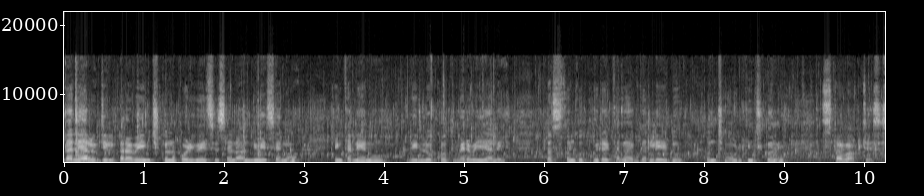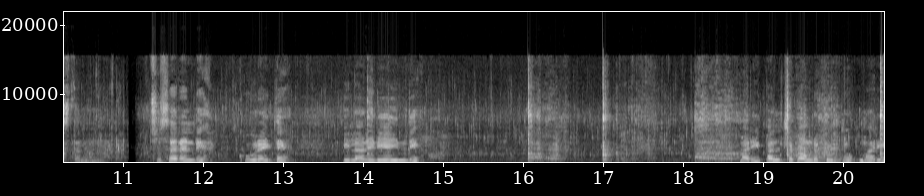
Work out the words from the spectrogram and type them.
ధనియాలు జీలకర్ర వేయించుకున్న పొడి వేసేసాను అన్నీ వేసాను. ఇంకా నేను దీనిలో కొత్తిమీర వేయాలి. ప్రస్తుతం కొత్తిమీర అయితే నా దగ్గర లేదు. కొంచెం ఉడికించుకొని స్టవ్ ఆఫ్ చేసేస్తాను అన్నమాట. చూసారండి? కూర అయితే ఇలా రెడీ అయింది. మరీ పల్చగా ఉండకూడదు మరీ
